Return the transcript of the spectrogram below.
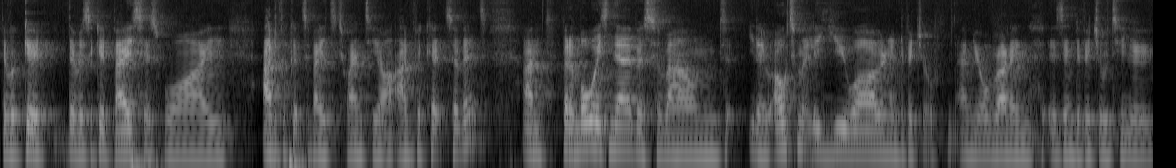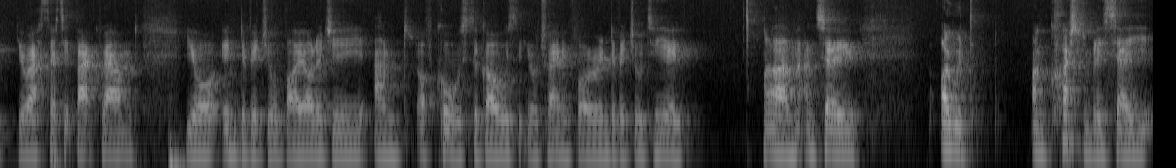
there were good there was a good basis why advocates of 80-20 are advocates of it. Um, but I'm always nervous around, you know, ultimately you are an individual and your running is individual to you, your athletic background, your individual biology, and of course the goals that you're training for are individual to you. Um, and so I would unquestionably say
